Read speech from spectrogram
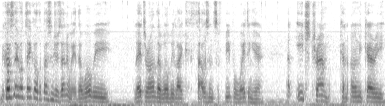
Because they will take all the passengers anyway. There will be, later on, there will be like thousands of people waiting here. And each tram can only carry,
